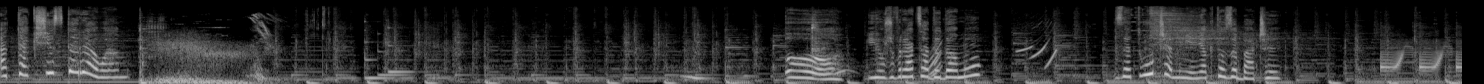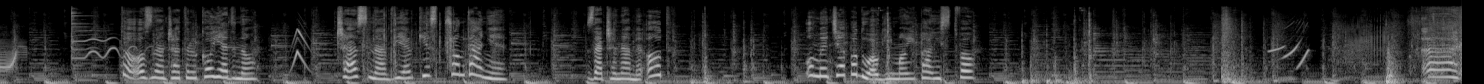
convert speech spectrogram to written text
A tak się starałam. O, już wraca do domu? Zatłucze mnie, jak to zobaczy. To oznacza tylko jedno. Czas na wielkie sprzątanie. Zaczynamy od umycia podłogi, moi państwo. Ach,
